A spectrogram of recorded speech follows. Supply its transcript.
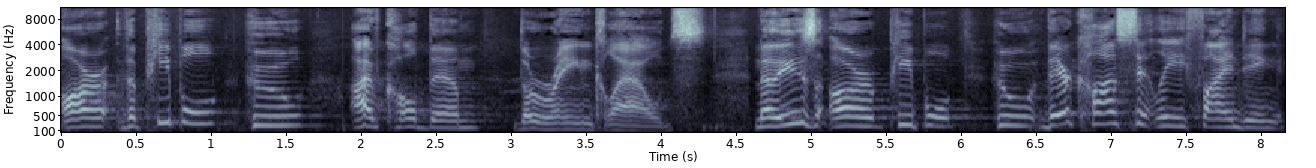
are the people who I've called them the rain clouds. Now, these are people who they're constantly finding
